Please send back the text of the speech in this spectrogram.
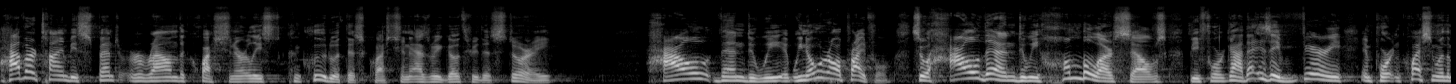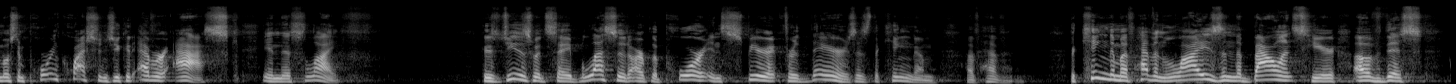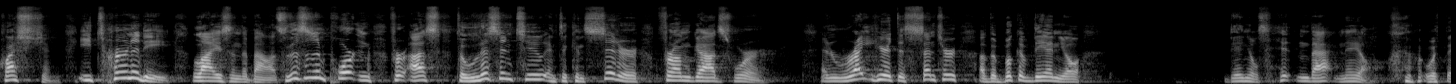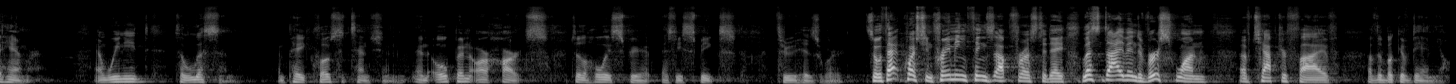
have our time be spent around the question, or at least conclude with this question as we go through this story how then do we, we know we're all prideful, so how then do we humble ourselves before God? That is a very important question, one of the most important questions you could ever ask in this life. Because Jesus would say, Blessed are the poor in spirit, for theirs is the kingdom of heaven. The kingdom of heaven lies in the balance here of this question. Eternity lies in the balance. So, this is important for us to listen to and to consider from God's Word. And right here at the center of the book of Daniel, Daniel's hitting that nail with the hammer. And we need to listen and pay close attention and open our hearts to the Holy Spirit as He speaks through His Word. So, with that question framing things up for us today, let's dive into verse 1 of chapter 5 of the book of Daniel.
